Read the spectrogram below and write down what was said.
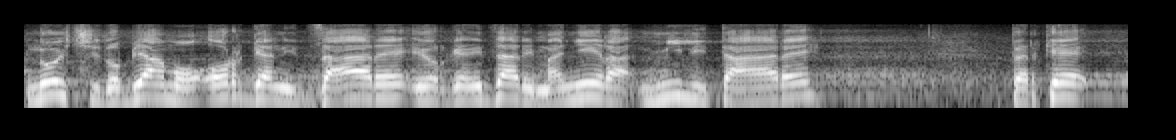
noi ci dobbiamo organizzare e organizzare in maniera militare perché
